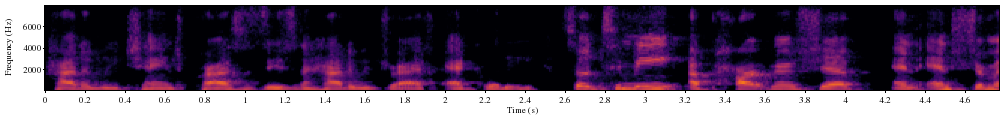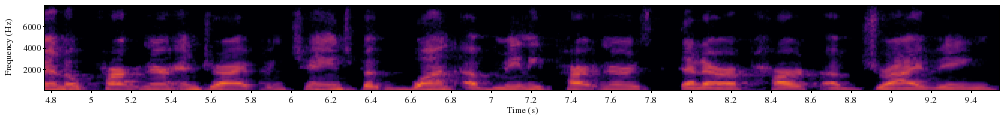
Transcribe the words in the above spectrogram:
how do we change processes and how do we drive equity. So to me, a partnership, an instrumental partner in driving change, but one of many partners that are a part of driving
